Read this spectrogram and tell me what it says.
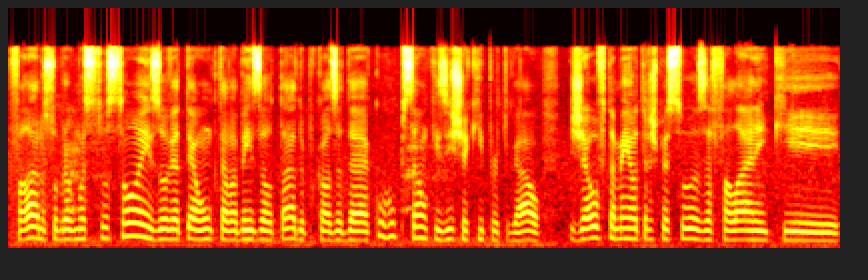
falaram sobre algumas situações. Houve até um que estava bem exaltado por causa da corrupção que existe aqui em Portugal. Já houve também outras pessoas a falarem que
